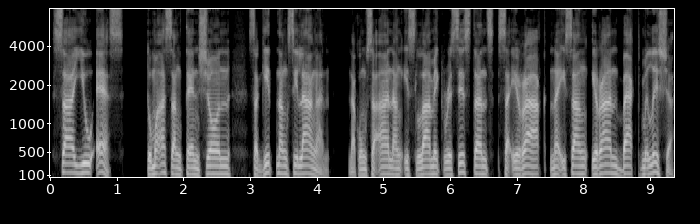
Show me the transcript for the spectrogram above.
sa US. Tumaas ang tensyon sa gitnang silangan na kung saan ang Islamic Resistance sa Iraq na isang Iran-backed militia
